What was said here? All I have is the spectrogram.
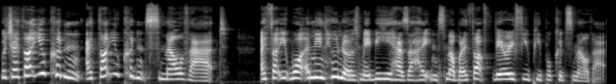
Which I thought you couldn't. I thought you couldn't smell that. I thought you. Well, I mean, who knows? Maybe he has a heightened smell, but I thought very few people could smell that.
